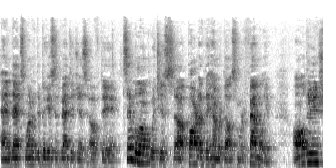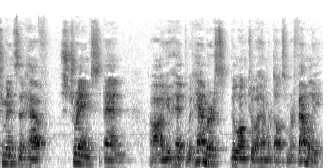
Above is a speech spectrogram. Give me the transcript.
And that's one of the biggest advantages of the cimbalom which is uh, part of the hammer dulcimer family all the instruments that have strings and uh, you hit with hammers belong to a hammer dulcimer family.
